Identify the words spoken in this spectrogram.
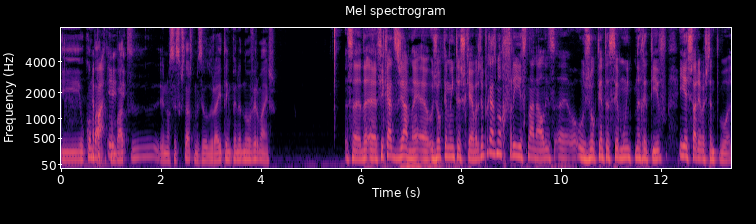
E o combate, Epá, combate, eu, eu não sei se gostaste, mas eu adorei e tenho pena de não haver mais. Eh, fica a desejar, não é? Eh, o jogo tem muitas quebras. Eu por acaso não referi isso na análise. Eh, o jogo tenta ser muito narrativo e a história é bastante boa,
